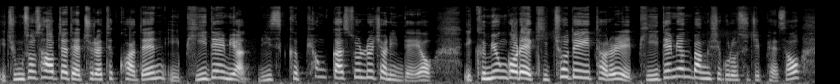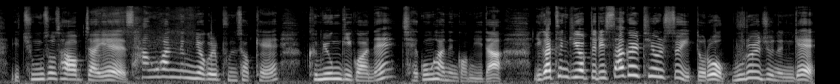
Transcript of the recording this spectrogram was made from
이 중소사업자 대출에 특화된 이 비대면 리스크 평가 솔루션인데요. 이 금융거래 기초 데이터를 비대면 방식으로 수집 해서 이 중소사업자의 상환 능력을 분석해 금융기관에 제공하는 겁니다. 이 같은 기업들이 싹을 틔울 수 있도록 물을 주는 게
